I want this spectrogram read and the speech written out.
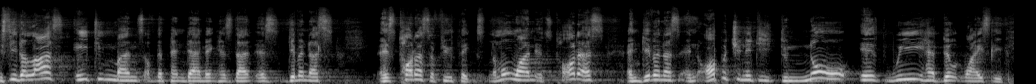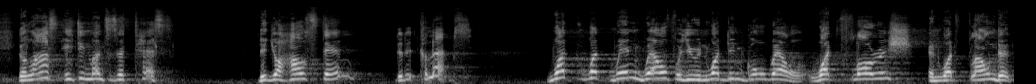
You see, the last 18 months of the pandemic has, done, has given us, has taught us a few things. Number one, it's taught us and given us an opportunity to know if we have built wisely. The last 18 months is a test. Did your house stand? Did it collapse? What, what went well for you and what didn't go well? What flourished and what floundered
